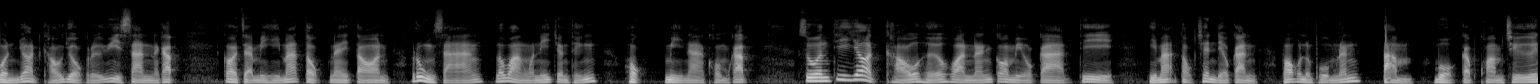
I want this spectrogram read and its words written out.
บนยอดเขาโยกหรือวีซันนะครับ ก็จะมีหิมะตกในตอนรุ่งสาง ระหว่างวันนี้จนถึง 6 มีนาคมครับ ส่วนที่ยอดเขาเหอหวันนั้นก็มีโอกาสที่หิมะตกเช่นเดียวกัน เพราะอุณหภูมินั้นต่ำบวกกับความชื้น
